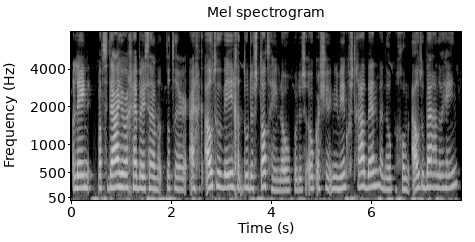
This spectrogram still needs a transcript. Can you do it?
Alleen wat ze daar heel erg hebben, is dat er eigenlijk autowegen door de stad heen lopen. Dus ook als je in een winkelstraat bent, dan lopen gewoon autobanen doorheen.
